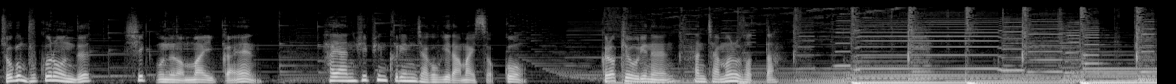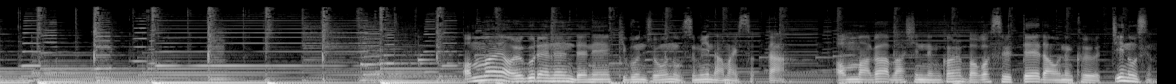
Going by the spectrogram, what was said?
조금 부끄러운 듯 씩 우는 엄마의 입가엔 하얀 휘핑크림 자국이 남아 있었고 그렇게 우리는 한참을 웃었다. 엄마의 얼굴에는 내내 기분 좋은 웃음이 남아 있었다. 엄마가 맛있는 걸 먹었을 때 나오는 그 찐 웃음.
